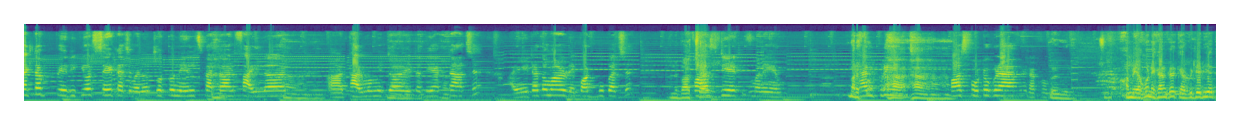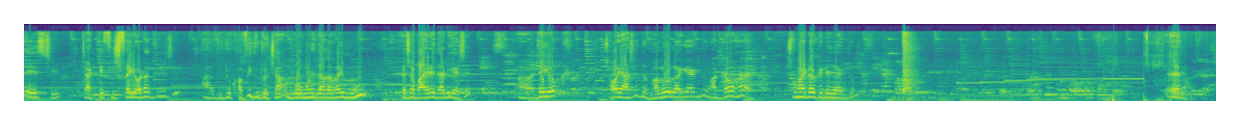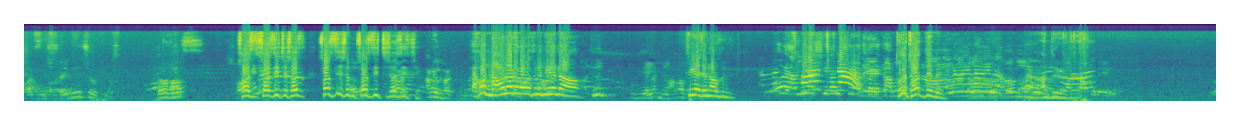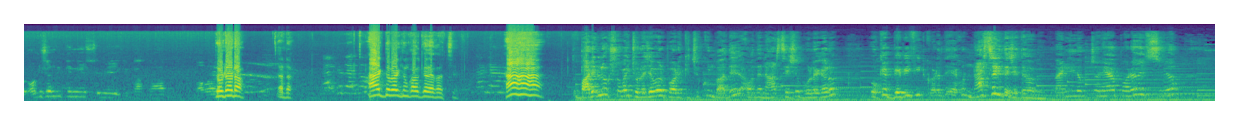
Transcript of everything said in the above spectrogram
একটা সেট আছে মানে ছোট নেলস কাটার ফাইলার আর থার্মোমিটার এটা দিয়ে একটা আছে। আর এটা তোমার রেকর্ড বুক আছে। মানে বাচ্চা ফার্স্ট ডে মানে মানে। হ্যাঁ হ্যাঁ হ্যাঁ হ্যাঁ। ফার্স্ট ফটোগ্রাফ এরকম। আমি এখন এখানকার ক্যাফেটেরিয়াতে এসেছি। চারটে ফিশ ফ্রাই অর্ডার দিয়েছি আর দুটো কফি দুটো চা। বৌমণি দাদাভাই মু এটা সব বাইরে দাঁড়িয়ে আছে। যাই হোক সবাই আসে তো ভালোও লাগে একদম আড্ডাও হয় সময়টাও কেটে যায় একদম। সস সস দিচ্ছে সস সস দিচ্ছে সস দিচ্ছে সস দিচ্ছে। এখন নাও না রে বাবা তুমি নিয়ে নাও। ঠিক আছে নাও তুমি। তোকে থর দেবে। হ্যাঁ তো টাটা টাটা। একদম একদম কালকে দেখা হচ্ছে হ্যাঁ হ্যাঁ হ্যাঁ। তো বাড়ির লোক সবাই চলে যাওয়ার পরে কিছুক্ষণ বাদে আমাদের নার্স এসে বলে গেল ওকে বেবি ফিট করাতে এখন নার্সারিতে যেতে হবে। বাড়ির লোক চলে যাওয়ার পরেও এসেছিল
